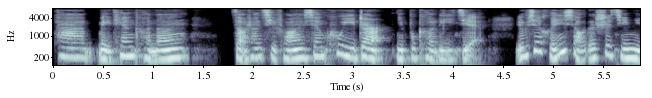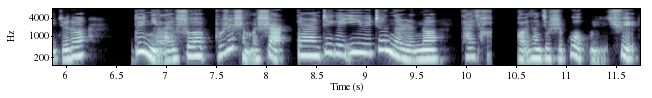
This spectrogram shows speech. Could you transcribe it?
他每天可能早上起床先哭一阵儿，你不可理解。有些很小的事情，你觉得对你来说不是什么事儿。但是，这个抑郁症的人呢，他好像就是过不去，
